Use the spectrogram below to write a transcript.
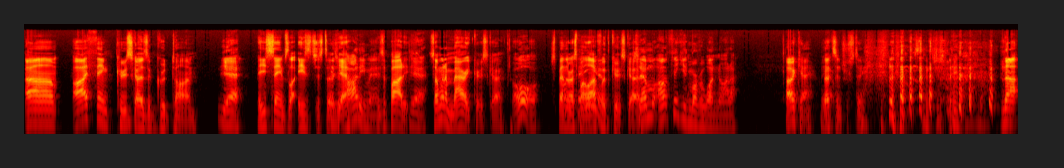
Um, I think Kuzco's a good time. yeah. He seems like he's just a He's a yeah, party man. He's a party. Yeah. So I'm gonna marry Kuzco. Oh. Spend the Oh, rest of my life with Kuzco. I'm, I think he's more of a one nighter. Okay, that's interesting. that's interesting. Nah,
